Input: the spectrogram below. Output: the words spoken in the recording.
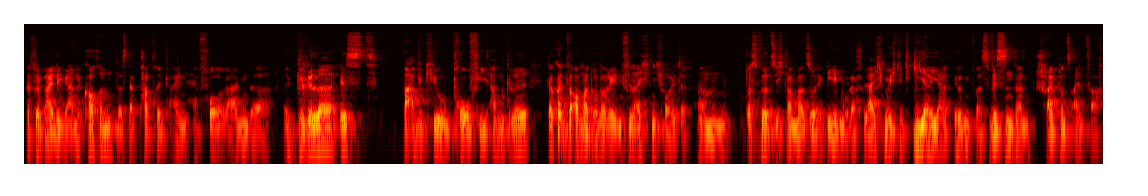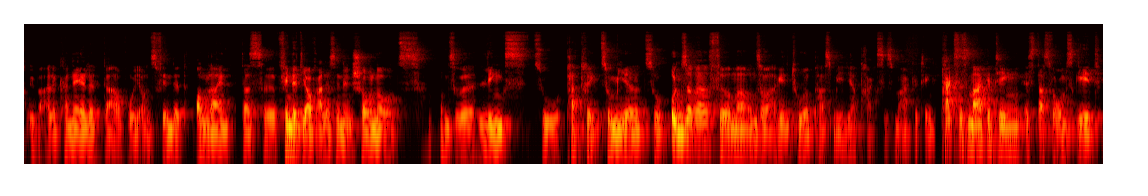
dass wir beide gerne kochen, dass der Patrick ein hervorragender Griller ist, Barbecue-Profi am Grill. Da könnten wir auch mal drüber reden. Vielleicht nicht heute. Ähm, das wird sich dann mal so ergeben. Oder vielleicht möchtet ihr ja irgendwas wissen. Dann schreibt uns einfach über alle Kanäle, da wo ihr uns findet, online. Das äh, findet ihr auch alles in den Show Notes. Unsere Links zu Patrick, zu mir, zu unserer Firma, unserer Agentur Pass Media Praxis Marketing. Praxis Marketing ist das, worum es geht,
